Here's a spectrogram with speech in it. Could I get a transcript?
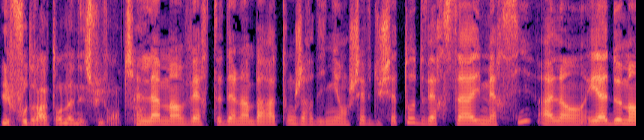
il faudra attendre l'année suivante. La main verte d'Alain Baraton, jardinier en chef du château de Versailles. Merci Alain et à demain.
